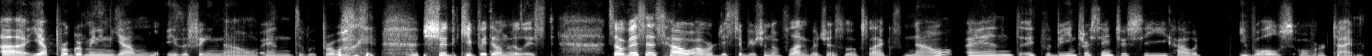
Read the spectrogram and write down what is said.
uh, yeah, programming in YAML is a thing now, and we probably should keep it on the list. So this is how our distribution of languages looks like now, and it would be interesting to see how it evolves over time.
